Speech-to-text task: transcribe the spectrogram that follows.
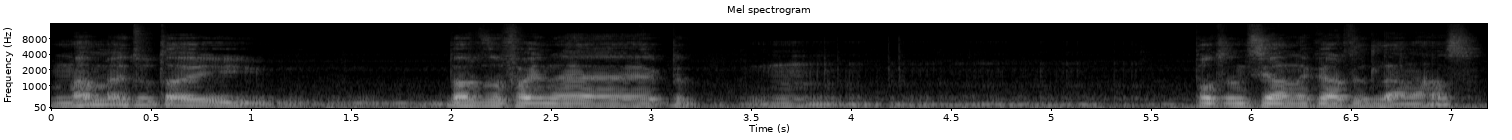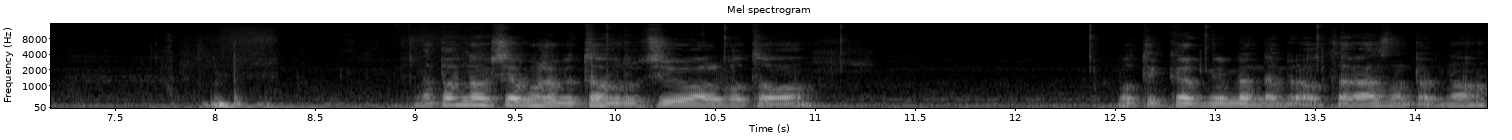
mamy tutaj bardzo fajne jakby mm, potencjalne karty dla nas. Na pewno chciałbym, żeby to wróciło albo to. Bo tych kart nie będę brał teraz na pewno.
